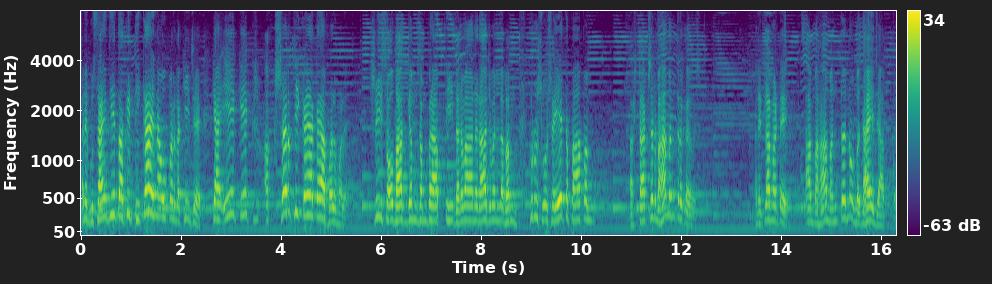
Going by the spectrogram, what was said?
અને ગુસાઈજીએ તો આખી ટીકા એના ઉપર લખી છે કે આ એક એક અક્ષરથી કયા કયા ફળ મળે. શ્રી સૌભાગ્યમ સંપ્રાપ્તિ ધનવાન રાજવલ્લભમ કૃષોષેત પાપમ. અષ્ટાક્ષર મહામંત્ર કયો છે? અને એટલા માટે આ મહામંત્રનો બધાએ જાપ કરો.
